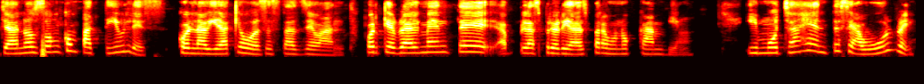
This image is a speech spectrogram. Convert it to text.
ya no son compatibles con la vida que vos estás llevando, porque realmente ah, las prioridades para uno cambian y mucha gente se aburre.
